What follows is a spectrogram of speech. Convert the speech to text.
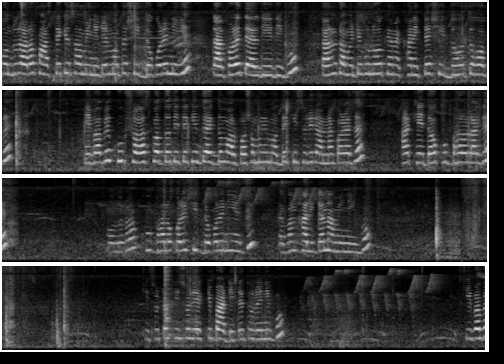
বন্ধুরা আরও পাঁচ থেকে ছ মিনিটের মতো সিদ্ধ করে নিয়ে তারপরে তেল দিয়ে দিব। কারণ টমেটোগুলো খানিকটা সিদ্ধ হতে হবে। এভাবে খুব সহজ পদ্ধতিতে কিন্তু একদম অল্প সময়ের মধ্যে খিচুড়ি রান্না করা যায়। আর খেতেও খুব ভালো লাগে। বন্ধুরা, খুব ভালো করে সিদ্ধ করে নিয়েছি। এখন হাঁড়িটা নামিয়ে নিব। কিছুটা খিচুড়ি একটি বাটিতে তুলে নিব। কীভাবে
